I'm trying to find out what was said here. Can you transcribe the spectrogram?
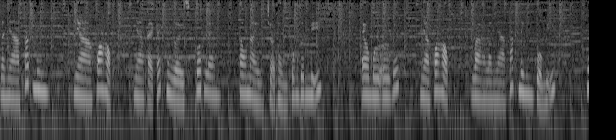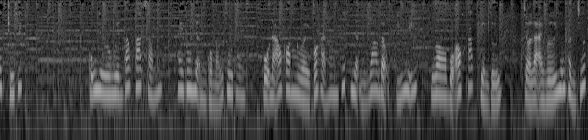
là nhà phát minh, nhà khoa học, nhà cải cách người Scotland sau này trở thành công dân Mỹ. Elmer Everett, nhà khoa học và là nhà phát minh của Mỹ. Hết chú thích. Cũng như nguyên tắc phát sóng hay thu nhận của máy thu thanh, bộ não con người có khả năng tiếp nhận dao động ý nghĩ do bộ óc khác truyền tới. Trở lại với những phần trước,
